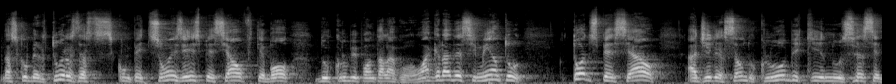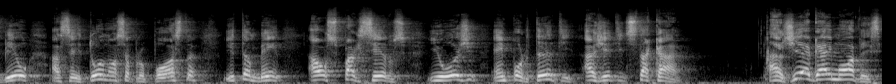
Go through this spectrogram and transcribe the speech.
das coberturas das competições, em especial o futebol do Clube Ponta Lagoa. Um agradecimento todo especial à direção do clube que nos recebeu, aceitou a nossa proposta e também aos parceiros. E hoje é importante a gente destacar a GH Imóveis,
